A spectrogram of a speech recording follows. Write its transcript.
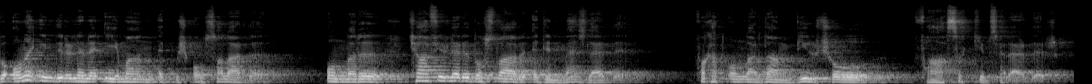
ve ona indirilene iman etmiş olsalardı, onları kafirleri dostlar edinmezlerdi. Fakat onlardan birçoğu fasık kimselerdir.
